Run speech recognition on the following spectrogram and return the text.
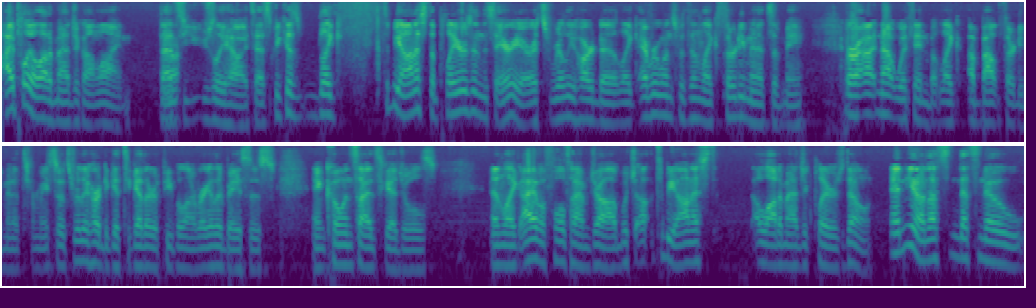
I play a lot of Magic Online. That's usually how I test because, like, to be honest, the players in this area, it's really hard to like. Everyone's within like 30 minutes of me, or uh, not within, but like about 30 minutes from me. So it's really hard to get together with people on a regular basis and coincide schedules. And like, I have a full time job, which, uh, to be honest, a lot of Magic players don't. And you know, that's that's no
